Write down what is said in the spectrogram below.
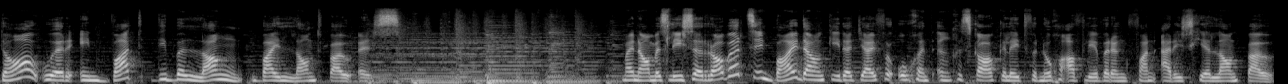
daaroor en wat die belang by landbou is. My naam is Lise Roberts en baie dankie dat jy ver oggend ingeskakel het vir nog 'n aflewering van RSG Landbou.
